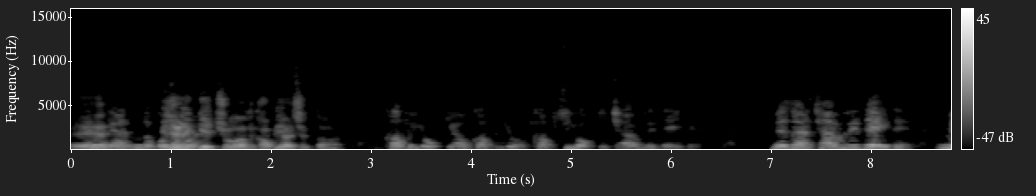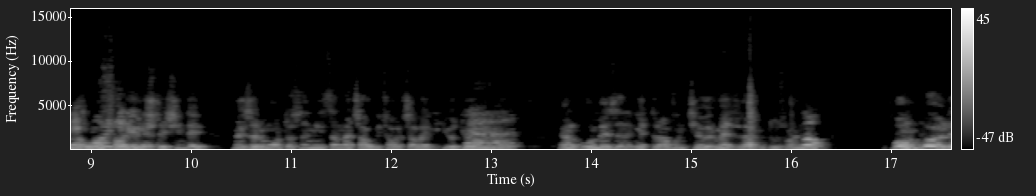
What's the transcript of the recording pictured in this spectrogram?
Benim Ee, geldiğimde koca bilerek koca- geçiyorlardı kapıyı açıp daha. Kapı yok ya, kapı yok. Kapısı yoktu, çevredeydi. Mezar çevredeydi. Mecbur onu soruyorum işte şimdi mezarın ortasından insanlar çalgı çala çala gidiyor diyorum ya. He, Yani o mezarın etrafını çevirmediler mi Duzman? Yok. Bom böyle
